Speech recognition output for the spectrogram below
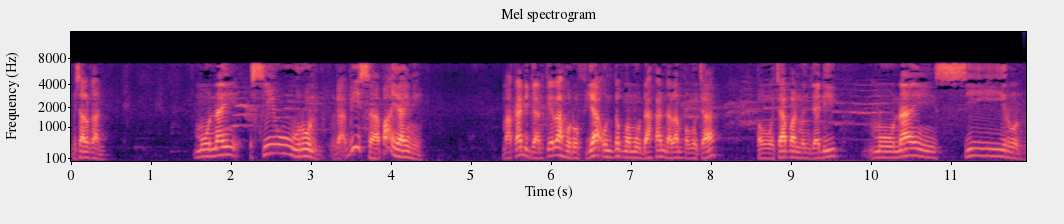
misalkan. Munai siwurun. Nggak bisa, apa ya ini? Maka digantilah huruf ya untuk memudahkan dalam pengucap, pengucapan menjadi munaisirun.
